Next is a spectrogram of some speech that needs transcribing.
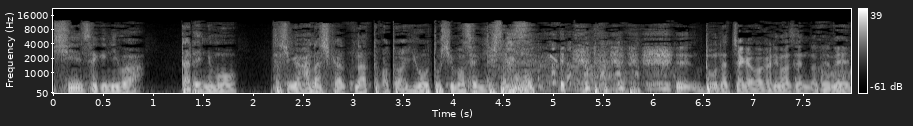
親戚には誰にも私が話し家になったことは言おうとしませんでした。どうなっちゃうかわかりませんのでね。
